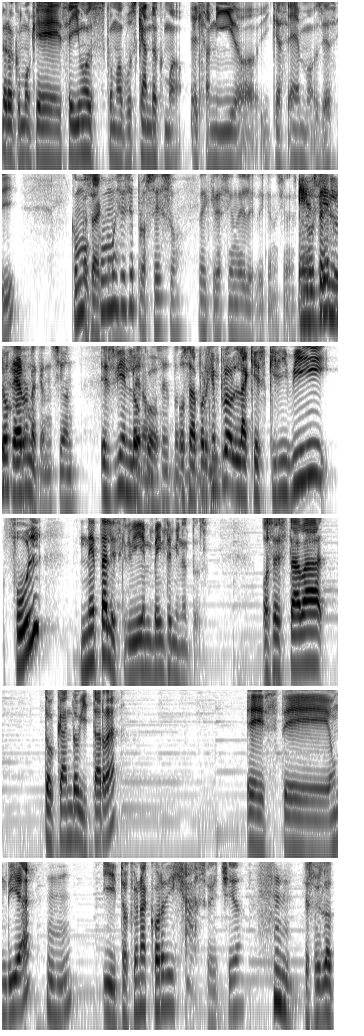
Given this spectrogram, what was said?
pero como que seguimos como buscando como el sonido y qué hacemos y así. ¿Cómo, o sea, cómo como- es ese proceso de creación de, de canciones? Es bien loco. crear una canción. Es bien loco. no sé dónde- o sea, por ejemplo, la que escribí full, neta la escribí en 20 minutos. O sea, estaba tocando guitarra este un día Ujú. y toqué un acorde y dije, ah, se ve chido. Después, lo,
